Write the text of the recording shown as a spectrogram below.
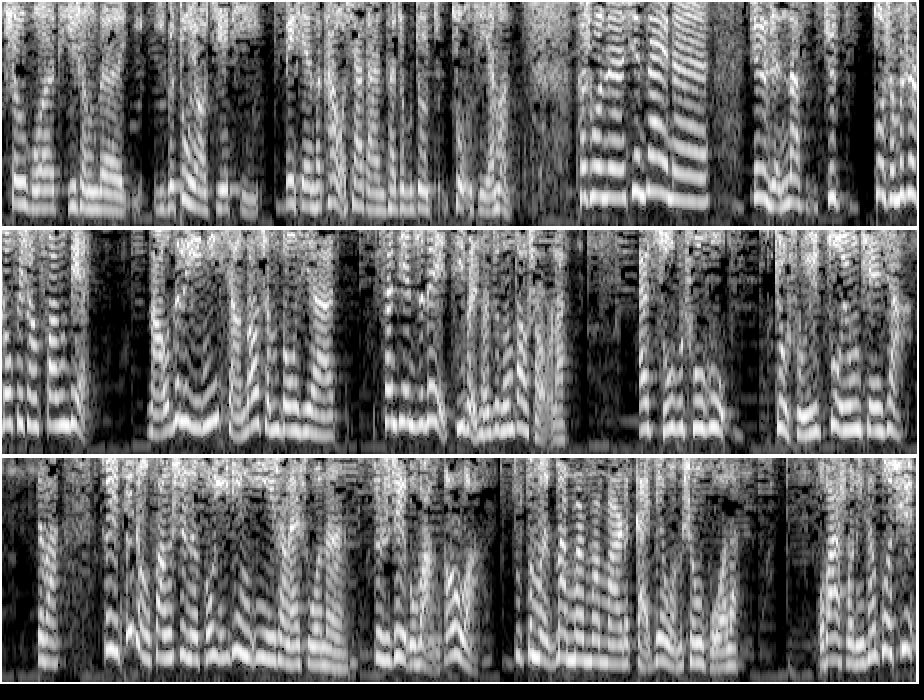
生活提升的一个重要阶梯。那天他看我下单，他这不就总结嘛？他说呢，现在呢，这个人呢，就做什么事都非常方便，脑子里你想到什么东西啊，三天之内基本上就能到手了，还足不出户，就属于坐拥天下，对吧？所以这种方式呢，从一定意义上来说呢，就是这个网购啊，就这么慢慢慢慢的改变我们生活了。我爸说，你看过去，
